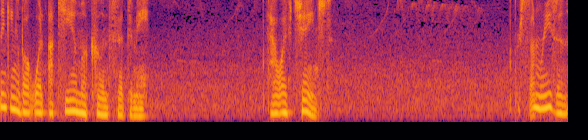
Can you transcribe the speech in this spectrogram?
Thinking about what Akiyama-kun said to me. How I've changed. For some reason,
